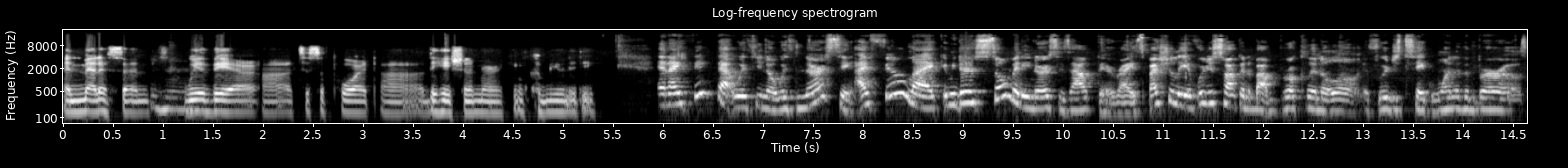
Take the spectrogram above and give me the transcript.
and medicine. Mhm. We're there uh, to support uh, the Haitian American community. And I think that with, you know, with nursing, I feel like, I mean, there's so many nurses out there, right? Especially if we're just talking about Brooklyn alone, if we're just to take one of the boroughs.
